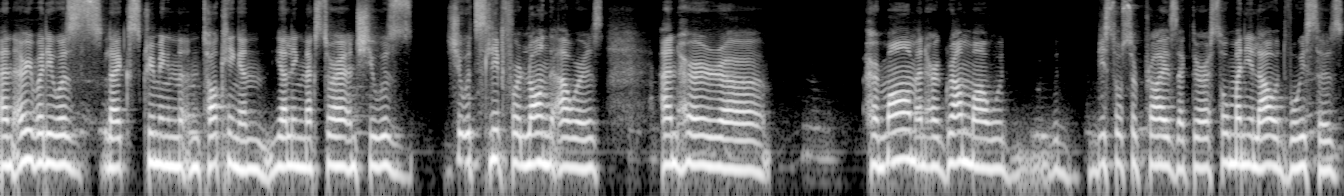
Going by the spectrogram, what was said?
and everybody was like screaming and talking and yelling next to her and she was she would sleep for long hours and her uh, her mom and her grandma would, would be so surprised like there are so many loud voices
